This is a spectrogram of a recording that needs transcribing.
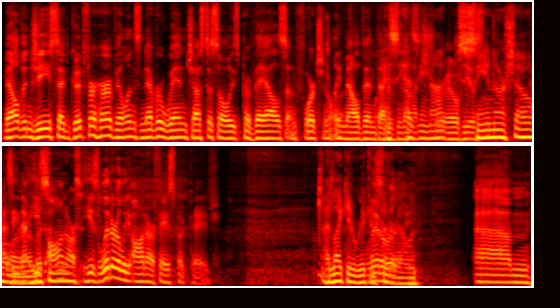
Melvin G said, "Good for her. Villains never win. Justice always prevails." Unfortunately, Melvin, that Has, is has not he true. not He seen our show? has he not? He's on our. He's literally on our Facebook page. I'd like you to reconsider, Literally. Alan. Um,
